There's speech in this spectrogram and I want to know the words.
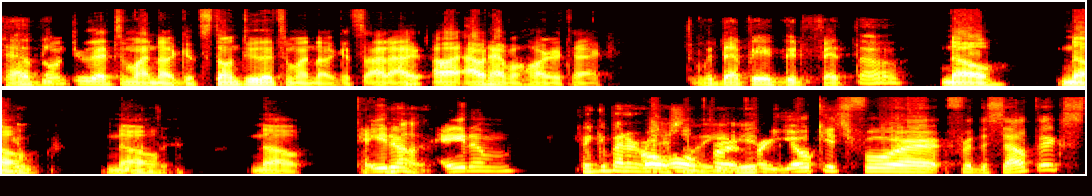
That would be. Don't do that to my Nuggets. Don't do that to my Nuggets. I I I I would have a heart attack. Would that be a good fit though? No, no, no, no. Tatum. Tatum. Think about it Oh, oh, for, It- for Jokic for for the Celtics,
